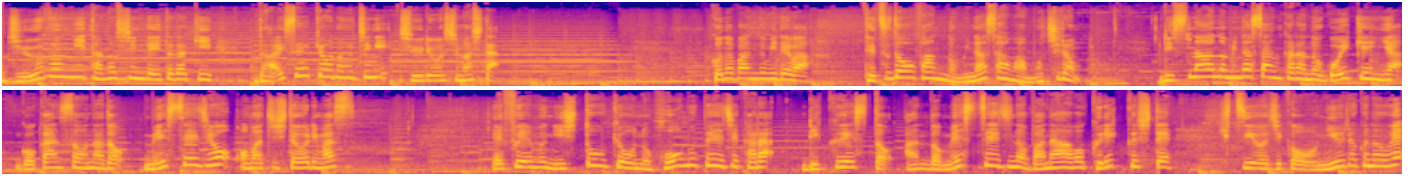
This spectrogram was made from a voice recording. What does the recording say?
十分に楽しんでいただき大盛況のうちに終了しました。この番組では鉄道ファンの皆さんはもちろんリスナーの皆さんからのご意見やご感想などメッセージをお待ちしております。FM 西東京のホームページからリクエストメッセージのバナーをクリックして必要事項を入力の上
